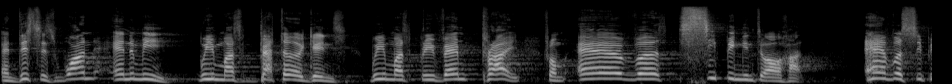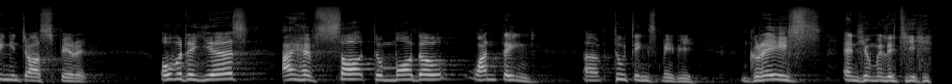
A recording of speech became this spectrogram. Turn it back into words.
And this is one enemy we must battle against. We must prevent pride from ever seeping into our heart, ever seeping into our spirit. Over the years, I have sought to model one thing, uh, two things maybe grace and humility.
